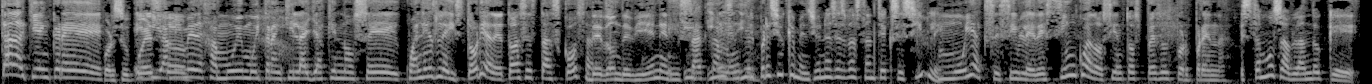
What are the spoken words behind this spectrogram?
cada quien cree. Por supuesto. Y a mí me deja muy, muy tranquila ya que no sé cuál es la historia de todas estas cosas. de dónde vienen. Y- y es- Exactamente. Y, el precio que mencionas es bastante accesible. Muy accesible, de 5 a 200 pesos por prenda. Estamos hablando que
